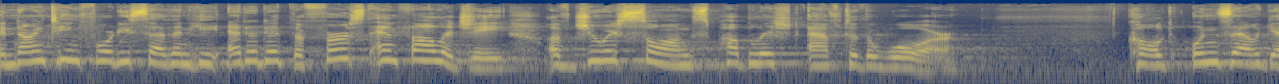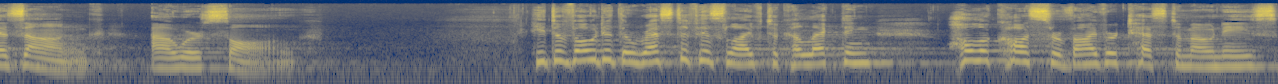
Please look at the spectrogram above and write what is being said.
In 1947, he edited the first anthology of Jewish songs published after the war, called Unser Gesang, Our Song. He devoted the rest of his life to collecting Holocaust survivor testimonies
